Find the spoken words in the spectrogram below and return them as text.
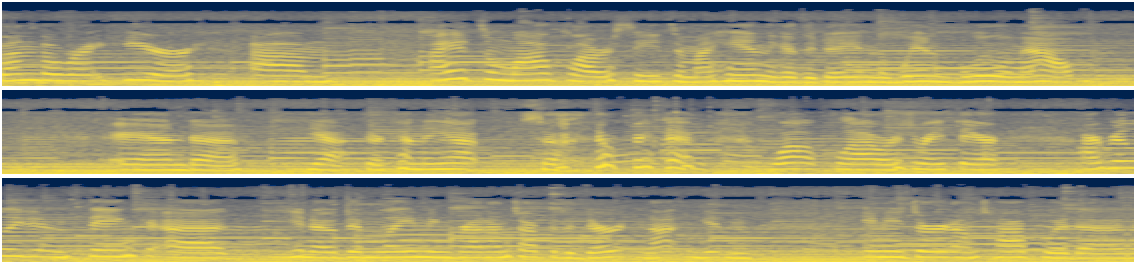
bundle right here, um, I had some wildflower seeds in my hand the other day and the wind blew them out. And uh, yeah, they're coming up. So we have wildflowers right there. I really didn't think, uh, you know, them landing right on top of the dirt, not getting any dirt on top would uh,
